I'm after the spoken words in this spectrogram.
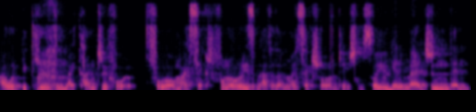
I would be killed in my country for for my sex for no reason other than my sexual orientation. So you can imagine then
